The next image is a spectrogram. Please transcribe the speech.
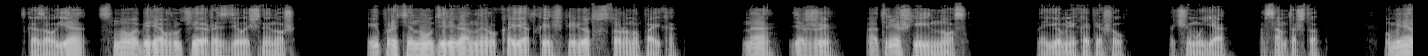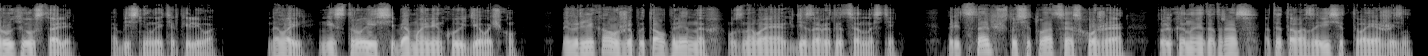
— сказал я, снова беря в руки разделочный нож. И протянул деревянной рукояткой вперед в сторону пайка. «На, держи, отрежь ей нос». Наемник опешил. «Почему я? А сам-то что?» «У меня руки устали», — объяснил я терпеливо. «Давай, не строй из себя маленькую девочку. Наверняка уже пытал пленных, узнавая, где зарыты ценности. Представь, что ситуация схожая, только на этот раз от этого зависит твоя жизнь.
